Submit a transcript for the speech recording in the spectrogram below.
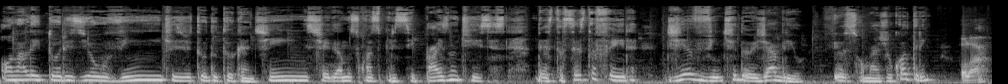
Olá, leitores e ouvintes de todo Tocantins. Chegamos com as principais notícias desta sexta-feira, dia 22 de abril. Eu sou Maju Cotrim Olá,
